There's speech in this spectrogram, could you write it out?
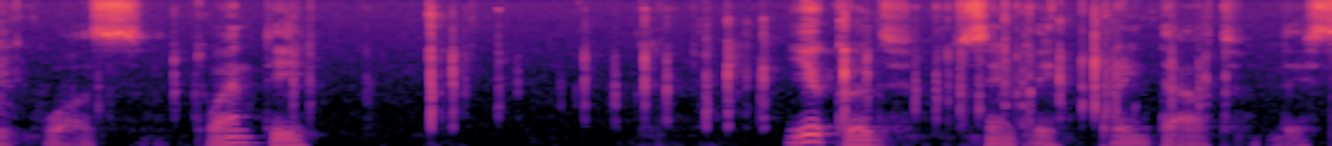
equals 20, you could simply print out this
